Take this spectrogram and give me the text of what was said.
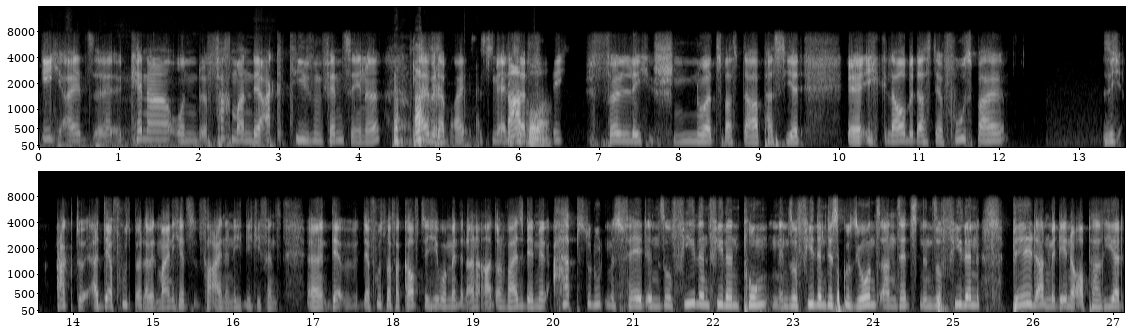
ich als äh, Kenner und Fachmann der aktiven Fanszene bleibe dabei. Es ist mir ehrlich gesagt völlig, völlig schnurz, was da passiert. Äh, ich glaube, dass der Fußball sich aktuell, äh, der Fußball, damit meine ich jetzt Vereine, nicht, nicht die Fans, äh, der, der Fußball verkauft sich im Moment in einer Art und Weise, der mir absolut missfällt, in so vielen, vielen Punkten, in so vielen Diskussionsansätzen, in so vielen Bildern, mit denen er operiert,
